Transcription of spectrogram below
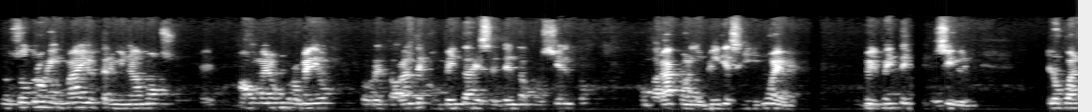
Nosotros en mayo terminamos eh, más o menos un promedio por restaurantes con ventas de 70% comparado con el 2019, 2020 imposible, lo cual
